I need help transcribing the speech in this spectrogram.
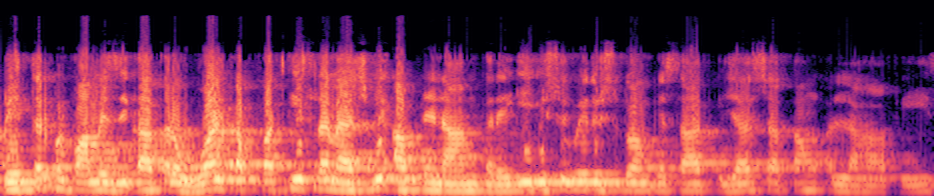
बेहतर परफॉर्मेंस दिखाकर वर्ल्ड कप का तीसरा मैच भी अपने नाम करेगी। इस उम्मीद के साथ इजाज़त चाहता हूँ। अल्लाह हाफिज।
